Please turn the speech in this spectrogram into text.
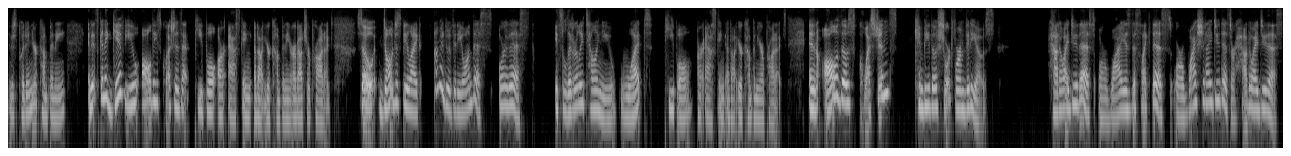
and just put in your company. And it's going to give you all these questions that people are asking about your company or about your product. So don't just be like, I'm going to do a video on this or this. It's literally telling you what people are asking about your company or product. And all of those questions can be those short form videos how do I do this? Or why is this like this? Or why should I do this? Or how do I do this?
